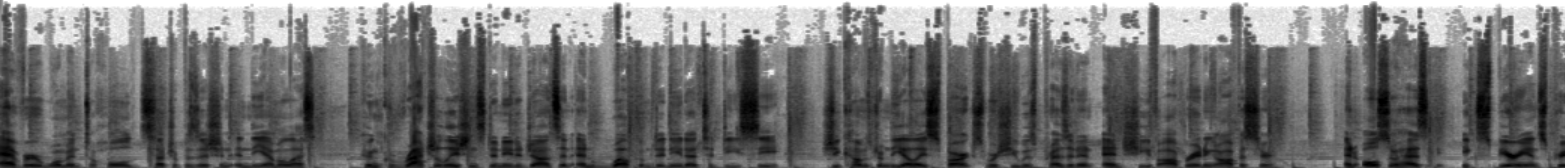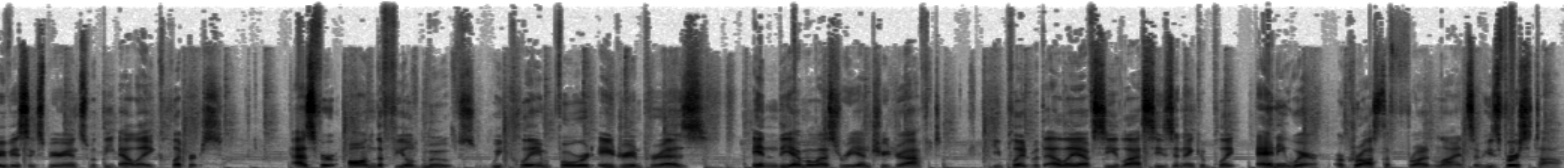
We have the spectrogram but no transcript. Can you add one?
ever woman to hold such a position in the MLS. Congratulations, Danita Johnson, and welcome, Danita, to DC. She comes from the LA Sparks, where she was president and chief operating officer, and also has experience, previous experience, with the LA Clippers. As for on the field moves, we claim forward Adrien Perez in the MLS re entry draft. He played with LAFC last season and can play anywhere across the front line, so he's versatile.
